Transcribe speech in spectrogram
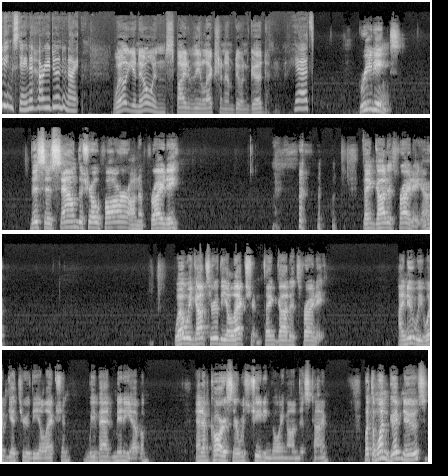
Greetings, Dana. How are you doing tonight? Well, you know, in spite of the election, I'm doing good. Yeah, it's. Greetings. This is Sound the Shofar on a Friday. Thank God it's Friday, huh? Well, we got through the election. Thank God it's Friday. I knew we would get through the election. We've had many of them. And of course, there was cheating going on this time. But the one good news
